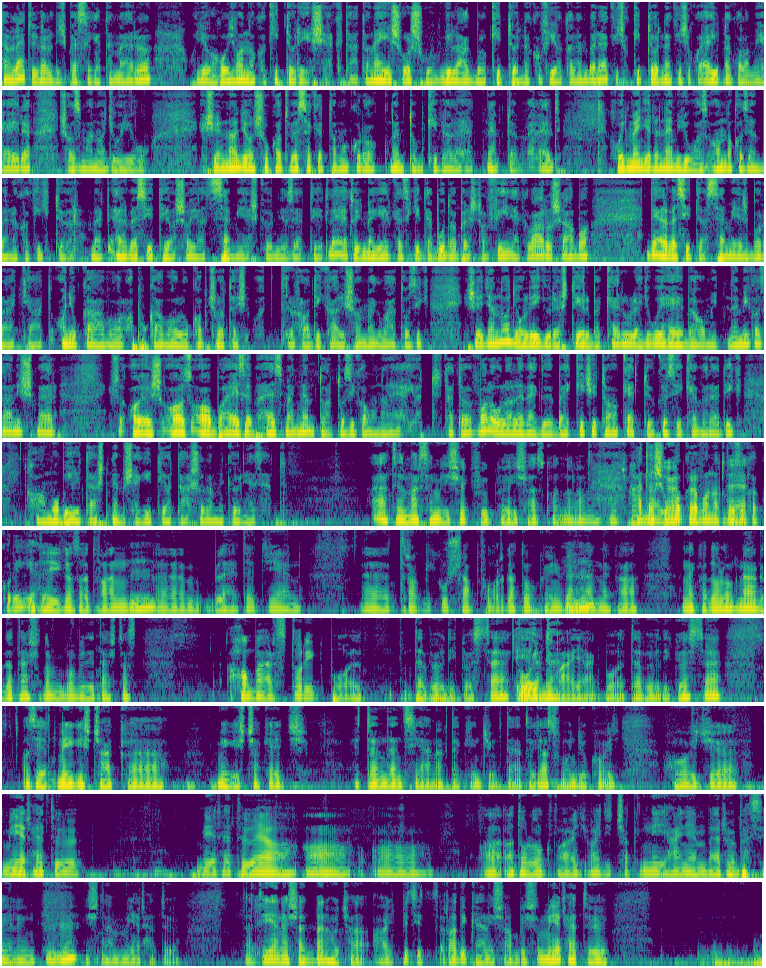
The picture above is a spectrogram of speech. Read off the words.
lehet, hogy veled is beszélgetem erről, hogy, hogy vannak a kitörések. Tehát a nehéz sorsú világból kitörnek a fiatal emberek, és a kitörnek, és akkor eljutnak valami helyre, és az már nagyon jó. És én nagyon sokat veszekedtem akkor, a, nem tudom kivel lehet, nem te veled, hogy mennyire nem jó az annak az embernek, aki kitör, mert elveszíti a saját személyes környezetét. Lehet, hogy megérkezik ide Budapestre, a fények városába, de elveszíti a személyes barátját, anyukával, apukával való kapcsolata is radikálisan megváltozik, és egy ilyen nagyon légüres térbe kerül, egy új helybe, amit nem igazán ismer, és az abba a helyzethez meg nem tartozik, ahonnan eljött. Tehát valahol a levegőbe egy kicsit a kettő közé keveredik, ha a mobilitást nem segíti a társadalmi környezet. Hát ez már személyiségfüggő is, azt gondolom. Hogy hát ha sokakra vonatkozik, de, akkor igen. De igazad van, uh-huh. lehet egy ilyen tragikusabb forgatókönyve uh-huh. ennek, a, ennek a dolognak, de a társadalmi mobilitást azt habár sztorikból tevődik össze, Hogyne. életpályákból tevődik össze, azért mégiscsak, mégiscsak egy, egy tendenciának tekintjük. Tehát, hogy azt mondjuk, hogy, hogy mérhető, mérhető-e a, a, a, a, a dolog, vagy, vagy csak néhány emberről beszélünk, uh-huh. és nem mérhető. Tehát ilyen esetben, hogyha ha egy picit radikálisabb és mérhető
